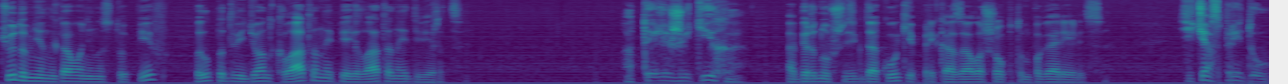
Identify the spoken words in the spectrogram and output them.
чудом ни на кого не наступив, был подведен к латанной-перелатанной дверце. «А ты лежи тихо!» — обернувшись к Дакуке, приказала шепотом погорелица. «Сейчас приду!»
